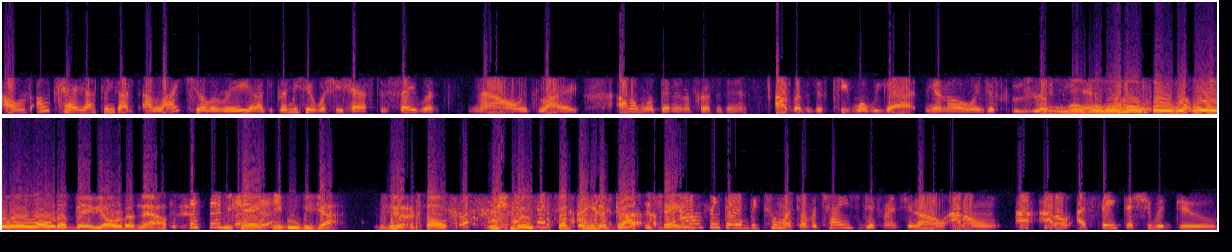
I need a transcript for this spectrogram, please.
I was okay. I think I, I like Hillary, and I just let me hear what she has to say. But now it's like I don't want that in a president. I'd rather just keep what we got, you know, and just let it be whoa, whoa, whoa, whoa, whoa, whoa, whoa, whoa, hold up, baby, hold up now. we can't keep what we got. so you know, some things have got to change. I don't think there would be too much of a change difference. You know, I don't. I, I don't. I think that she would do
